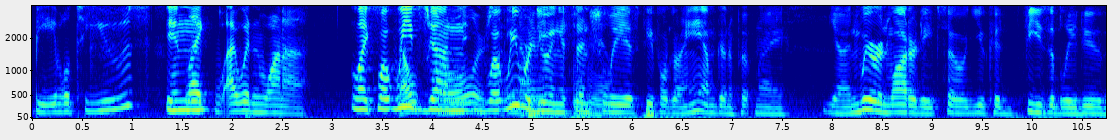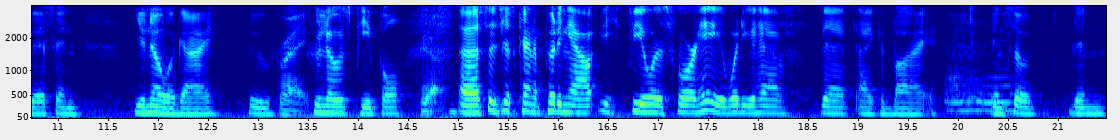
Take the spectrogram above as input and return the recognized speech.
be able to use? In- like I wouldn't want to. Like what spell we've done, or what we were what I mean? doing essentially is people going, "Hey, I'm going to put my yeah," and we're in Waterdeep, so you could feasibly do this, and you know a guy who Right. who knows people. Yeah. Uh, so just kind of putting out feelers for, "Hey, what do you have that I could buy?" And so then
